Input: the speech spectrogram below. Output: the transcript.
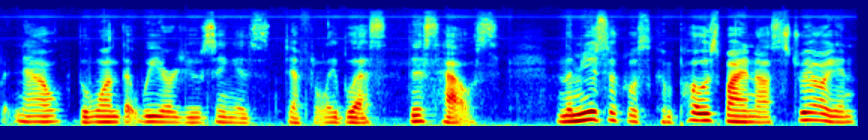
But now the one that we are using is definitely Bless This House. And the music was composed by an Australian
